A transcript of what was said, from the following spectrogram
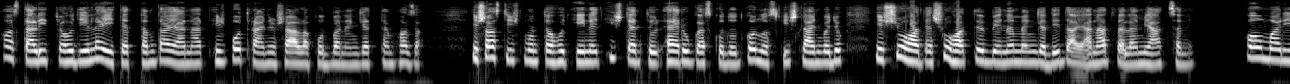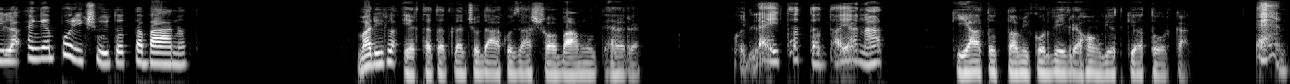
Azt állítja, hogy én leítettem Dajánát, és botrányos állapotban engedtem haza. És azt is mondta, hogy én egy Istentől elrugaszkodott gonosz kislány vagyok, és soha, de soha többé nem engedi Dajánát velem játszani. Ó, Marilla, engem porig sújtott a bánat. Marilla érthetetlen csodálkozással bámult erre. – Hogy leítattad Dajanát? – kiáltotta, amikor végre hang jött ki a torkán. – En,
